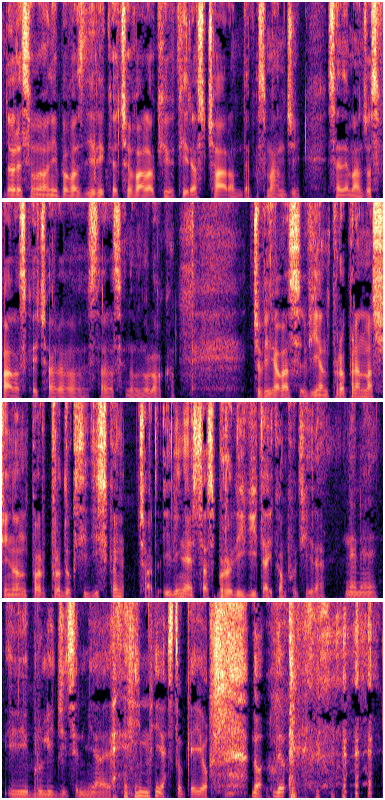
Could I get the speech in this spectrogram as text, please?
Do resume oni povas diri ke ĉevalo kiu tiras ĉaron devas mangi, se ne manĝos falos kaj ĉaro staras en unu loko. Czy vi havas vian propran maŝinon por produkti diskojn? Ĉar ili ne estas bruligitaj komputile. Ne, ne, ili bruligis en mia, in mia stokejo. Do, de...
